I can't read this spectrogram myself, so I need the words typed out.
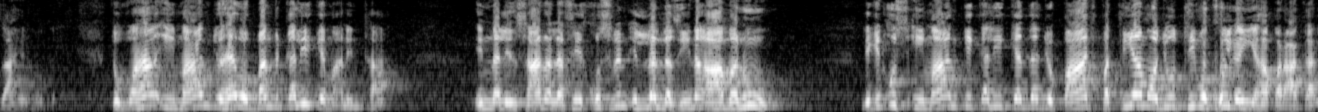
ظاہر ہو گئی۔ تو وہاں ایمان جو ہے وہ بند کلی کے مانند تھا۔ ان الانسان الفی خسرن الزین آمنو۔ لیکن اس ایمان کی کلی کے اندر جو پانچ پتیاں موجود تھی وہ کھل گئی یہاں پر آ کر۔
